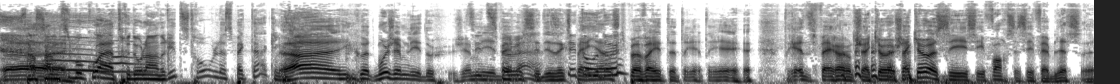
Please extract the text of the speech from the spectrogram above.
Ça ressemble-tu beaucoup à Trudeau Landry, tu trouves, le spectacle? Ah, écoute, moi j'aime les deux. J'aime les différent, deux. C'est des expériences deux. qui peuvent être très, très, très différentes. Chacun, chacun a ses, ses forces et ses faiblesses. Euh,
